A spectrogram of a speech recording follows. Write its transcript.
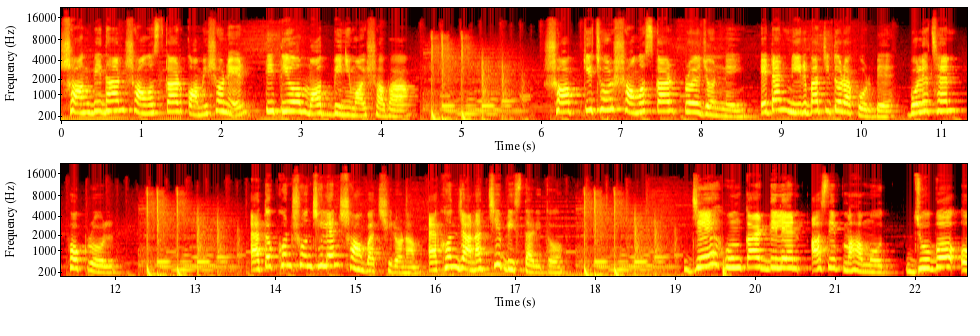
সংবিধান সংস্কার কমিশনের তৃতীয় মত বিনিময় সভা। সব কিছুর সংস্কার প্রয়োজন নেই, এটা নির্বাচিতরা করবে, বলেছেন ফখরুল। এতক্ষণ শুনছিলেন সংবাদ শিরোনাম, এখন জানাচ্ছি বিস্তারিত। যে হুঙ্কার দিলেন আসিফ মাহমুদ। যুব ও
